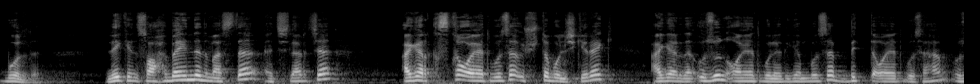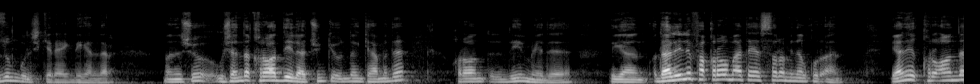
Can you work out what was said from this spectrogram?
bo'ldi. Lekin sohibaynni nimasida? Aytishlaricha agar qisqa oyat bo'lsa uchta bo'lishi kerak. Agarda uzun oyat bo'ladigan bo'lsa bitta oyat bo'lsa ham uzun bo'lishi kerak deganlar. Mana shu o'shanda qiroat deyiladi. Chunki undan kamida qiroat deyilmaydi. Degan. Dalili faqro ma tayassara minal qur'an ya'ni qur'onda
